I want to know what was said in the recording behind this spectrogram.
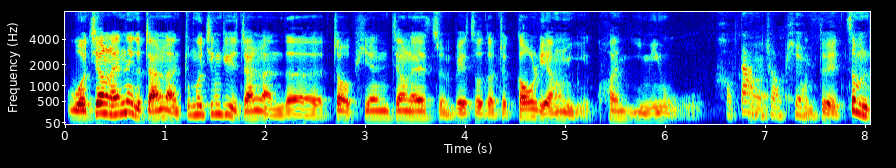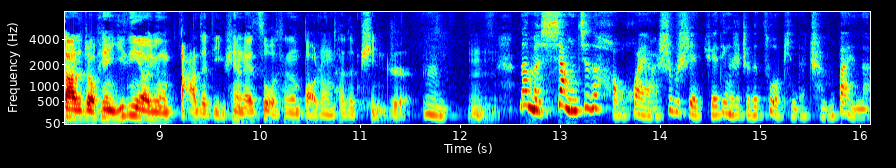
我将来那个展览，中国京剧展览的照片，将来准备做到这高两米，宽一米五，好大的照片。嗯对，这么大的照片一定要用大的底片来做，才能保证它的品质。嗯嗯。那么相机的好坏啊，是不是也决定着这个作品的成败呢？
